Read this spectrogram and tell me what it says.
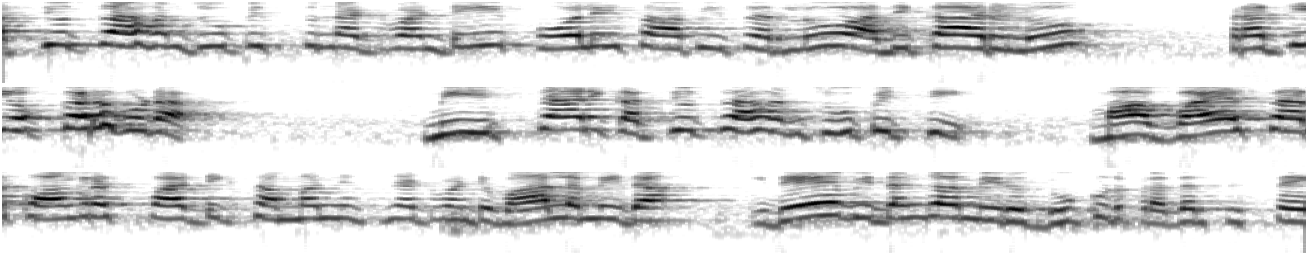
అత్యుత్సాహం చూపిస్తున్నటువంటి పోలీస్ ఆఫీసర్లు అధికారులు ప్రతి ఒక్కరు కూడా మీ ఇష్టానికి అత్యుత్సాహం చూపించి మా వైఎస్ఆర్ కాంగ్రెస్ పార్టీకి సంబంధించినటువంటి వాళ్ళ మీద ఇదే విధంగా మీరు దూకుడు ప్రదర్శిస్తే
